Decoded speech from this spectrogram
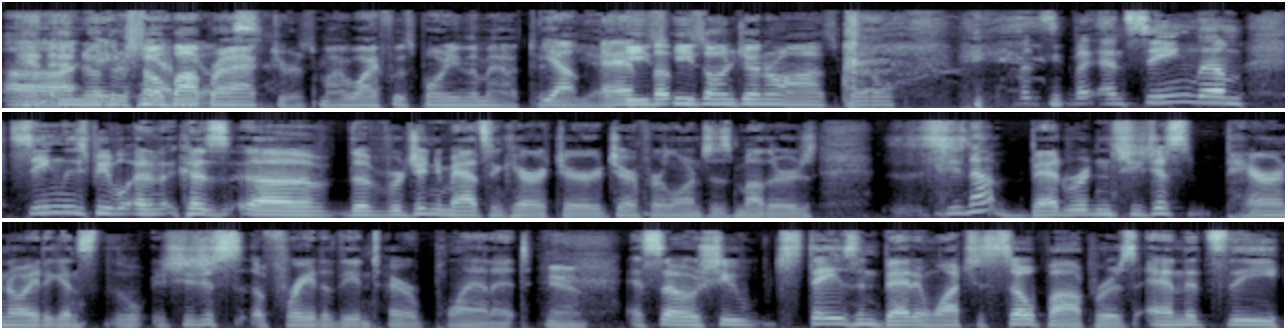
Uh, and, and in other soap opera actors. My wife was pointing them out to Yeah, me. Yeah, and- he's, but- he's on General Hospital. but, but and seeing them, seeing these people, and because uh, the Virginia Madsen character, Jennifer Lawrence's mother, is- she's not bedridden. She's just paranoid against. The, she's just afraid of the entire planet. Yeah. And so she stays in bed and watches soap operas, and it's the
